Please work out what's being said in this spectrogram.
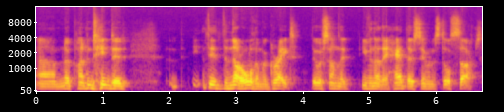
um, no pun intended, the, the, not all of them were great. There were some that, even though they had those stimulants, still sucked.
